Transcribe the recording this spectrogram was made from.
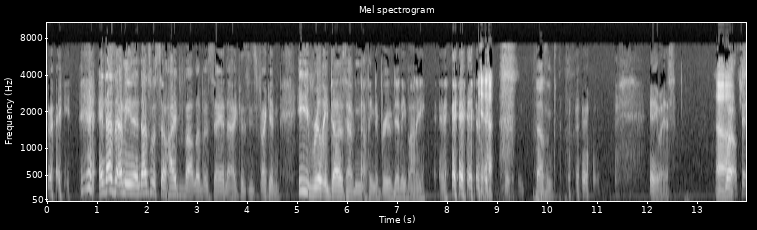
right, and that's I mean, and that's what's so hype about Lipo saying that because he's fucking he really does have nothing to prove to anybody. Yeah. doesn't. Anyways, uh, well, okay.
